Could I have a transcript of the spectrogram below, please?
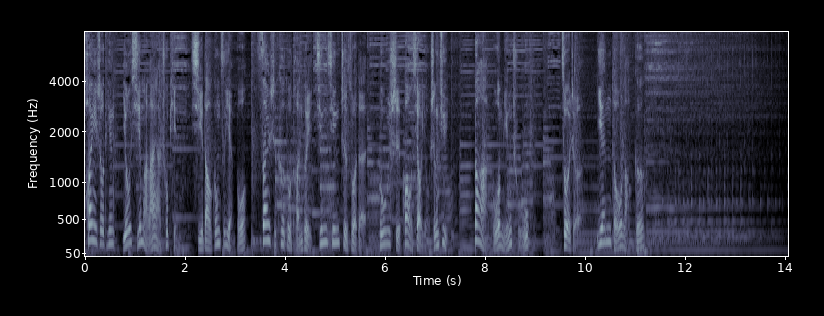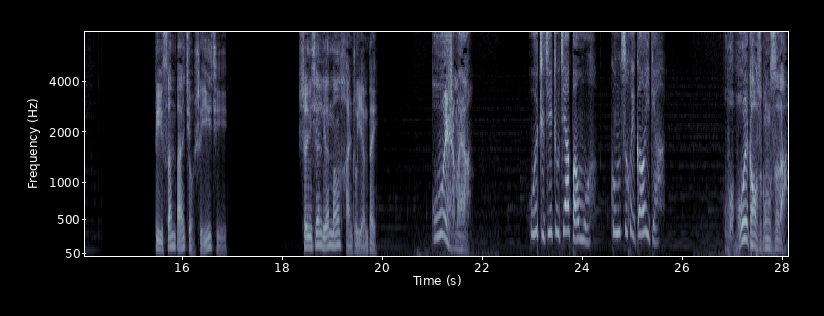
欢迎收听由喜马拉雅出品、喜道公子演播、三十刻度团队精心制作的都市爆笑有声剧《大国名厨》，作者烟斗老哥，第三百九十一集。沈仙连忙喊住严贝：“为什么呀？我只接住家保姆，工资会高一点。我不会告诉公司的。”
